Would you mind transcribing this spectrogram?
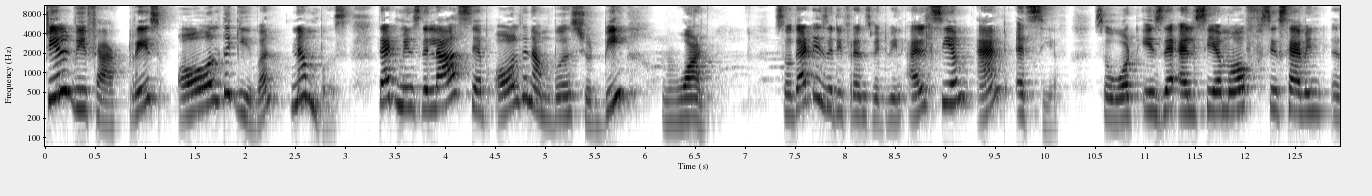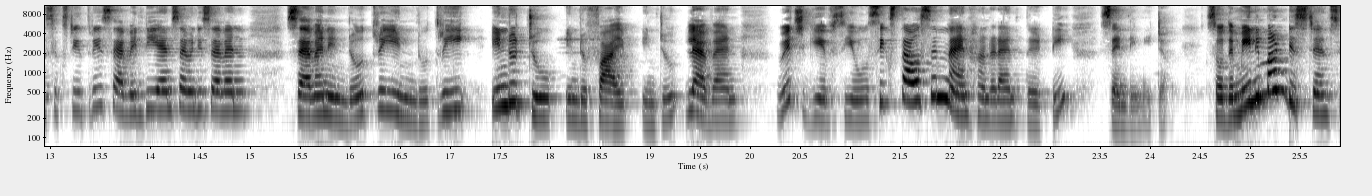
till we factorize all the given numbers. That means the last step, all the numbers should be 1. So that is the difference between LCM and HCF. So what is the LCM of 6, 7, uh, 63, 70 and 77? 7 into 3 into 3 into 2 into 5 into 11 which gives you 6930 centimeter. So the minimum distance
